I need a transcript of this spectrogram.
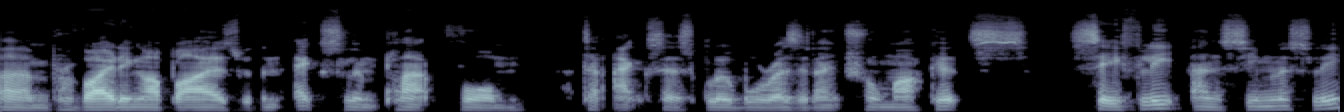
um, providing our buyers with an excellent platform to access global residential markets safely and seamlessly.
